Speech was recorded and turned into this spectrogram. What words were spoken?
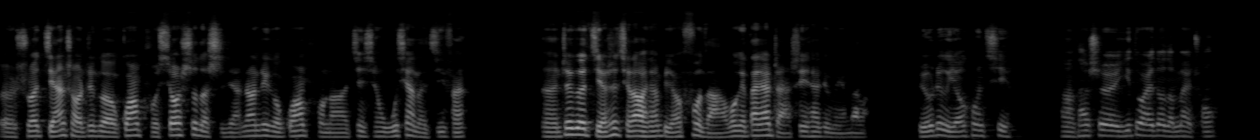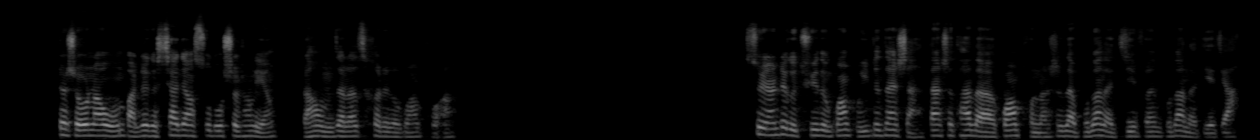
呃，说减少这个光谱消失的时间，让这个光谱呢进行无限的积分。嗯，这个解释起来好像比较复杂，我给大家展示一下就明白了。比如这个遥控器，啊，它是一段一段的脉冲。这时候呢，我们把这个下降速度设成零，然后我们再来测这个光谱啊。虽然这个区域的光谱一直在闪，但是它的光谱呢是在不断的积分、不断的叠加。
